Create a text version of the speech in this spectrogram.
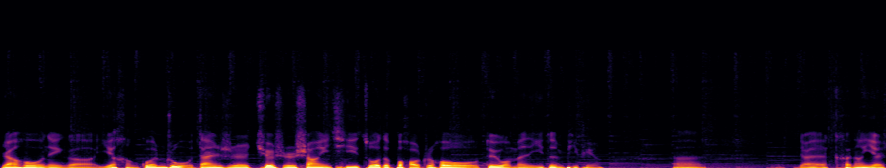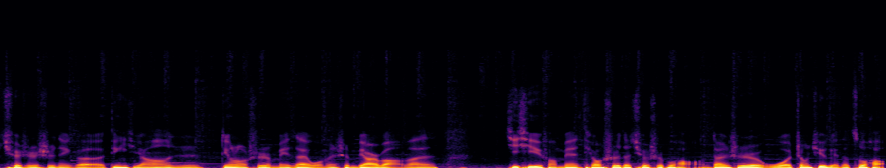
然后那个也很关注，但是确实上一期做的不好之后，对我们一顿批评，嗯。呃，可能也确实是那个丁喜阳丁老师没在我们身边吧。完，机器方面调试的确实不好，但是我争取给他做好。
